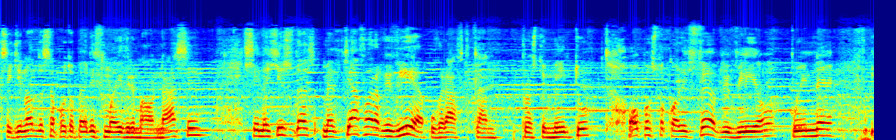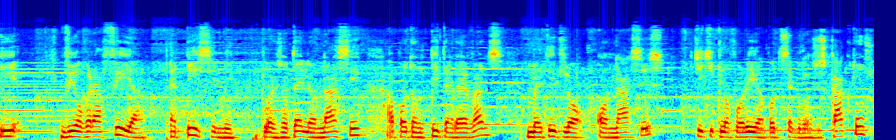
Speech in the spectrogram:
ξεκινώντας από το περίφημο Ίδρυμα Ωνάση, συνεχίζοντας με διάφορα βιβλία που γράφτηκαν προς τιμήν του, όπως το κορυφαίο βιβλίο που είναι η βιογραφία επίσημη του Αριστοτέλη Ωνάση από τον Πίτερ Evans με τίτλο «Ωνάσης» και κυκλοφορεί από τις εκδόσεις Κάκτος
